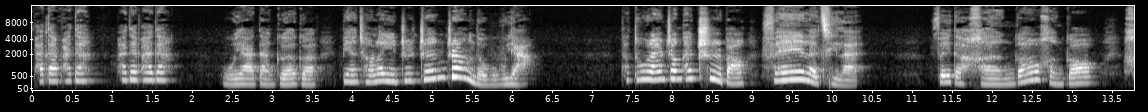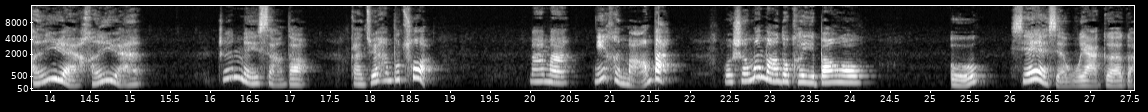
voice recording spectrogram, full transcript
啪嗒啪嗒啪嗒啪嗒，乌鸦蛋哥哥变成了一只真正的乌鸦。他突然张开翅膀飞了起来。飞得很高很高，很远很远，真没想到，感觉还不错。妈妈，你很忙吧？我什么忙都可以帮哦。哦，谢谢乌鸦哥哥。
